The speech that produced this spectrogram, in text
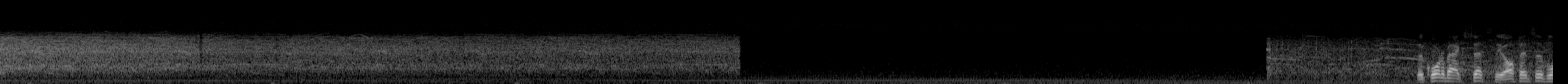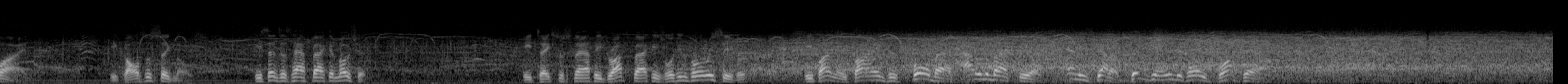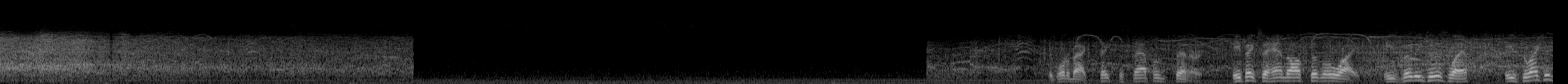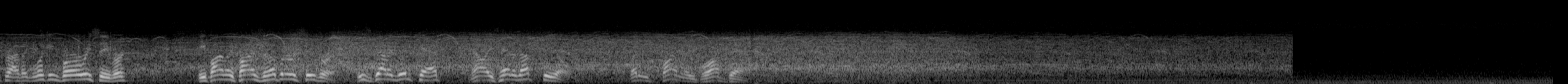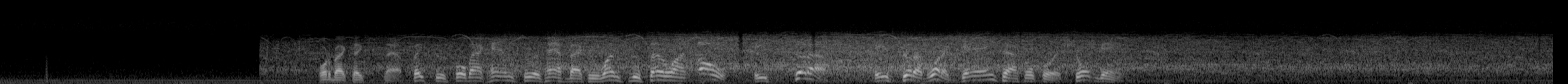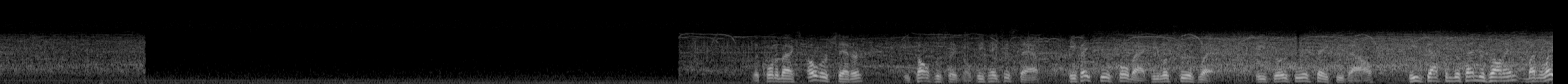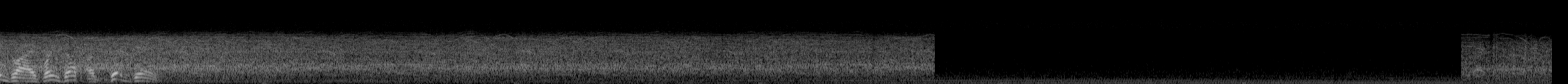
The quarterback sets the offensive line. He calls the signals. He sends his halfback in motion. He takes the snap. He drops back. He's looking for a receiver. He finally finds his fullback out of the backfield. And he's got a big gain before he's brought down. The quarterback takes the snap from center. He fakes a handoff to the right. He's moving to his left. He's directing traffic, looking for a receiver. He finally finds an open receiver. He's got a good catch. Now he's headed upfield. But he's finally brought down. Quarterback takes the snap. Fakes to his fullback, hands to his halfback who runs through the center line. Oh, he stood up. He stood up. What a gang tackle for a short game. Quarterback's over center. He calls the signals. He takes a snap. He fakes to his fullback. He looks to his left. He throws to his safety valve. He's got some defenders on him, but leg drive brings up a good game.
